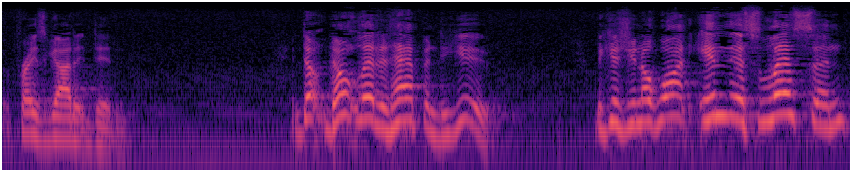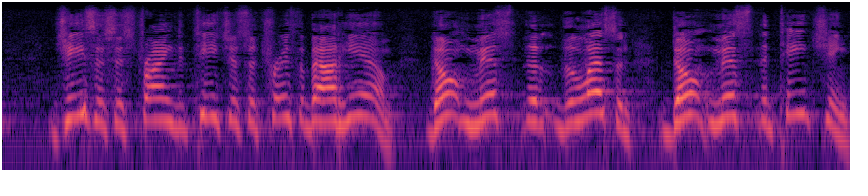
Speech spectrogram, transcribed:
But praise God it didn't. Don't, don't let it happen to you. Because you know what? In this lesson, Jesus is trying to teach us a truth about Him. Don't miss the, the lesson. Don't miss the teaching.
